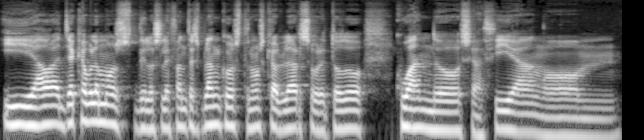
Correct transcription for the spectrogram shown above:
Y ahora, ya que hablamos de los elefantes blancos, tenemos que hablar sobre todo cuándo se hacían o mm,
